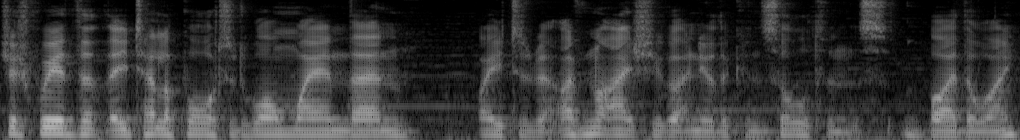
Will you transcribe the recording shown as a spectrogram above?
Just weird that they teleported one way and then waited a bit. I've not actually got any other consultants, by the way.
